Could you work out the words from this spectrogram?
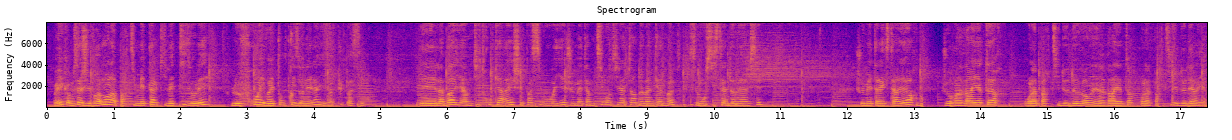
Vous voyez, comme ça, j'ai vraiment la partie métal qui va être isolée. Le froid, il va être emprisonné là, il va plus passer. Et là-bas, il y a un petit trou carré. Je sais pas si vous voyez, je vais mettre un petit ventilateur de 24 volts. C'est mon système de VFC. Je vais mettre à l'extérieur. J'aurai un variateur pour la partie de devant et un variateur pour la partie de derrière.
